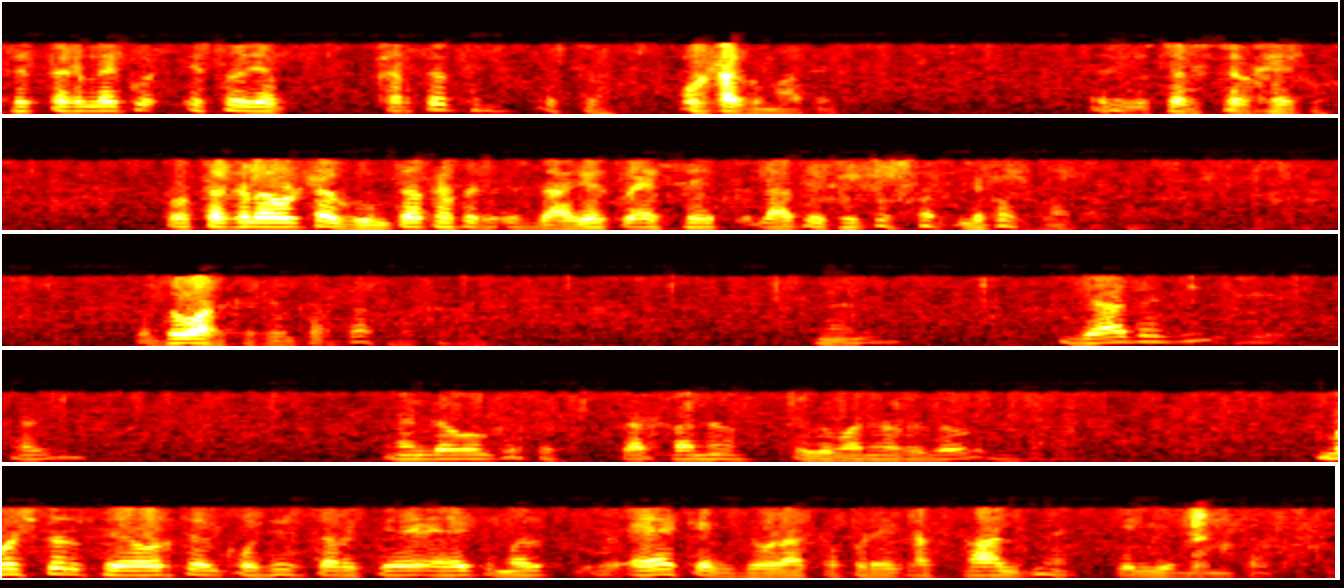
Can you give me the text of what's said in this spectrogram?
پھر تکلے کو اس طرح جب کرتے تھے اس طرح الٹا گھماتے تھے۔ چرخے کو۔ تو تکلا الٹا گھومتا تھا، پھر اس دھاگے کو ایسے لاتے تھے تو لپٹ جاتا تھا۔ تو دو حرکتیں کرتا تھا ہاں جی؟ یاد ہے جی؟ ان لوگوں کو کارخانہ زمانے والے لوگ۔ مشکل سے عورتیں کوشش کر کے ایک مرد، ایک ایک جوڑا کپڑے کا سال میں کے لیے بنتا تھا۔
